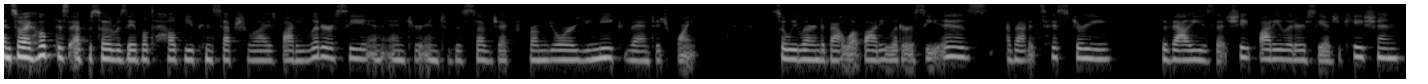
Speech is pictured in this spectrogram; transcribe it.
And so I hope this episode was able to help you conceptualize body literacy and enter into the subject from your unique vantage point. So we learned about what body literacy is, about its history, the values that shape body literacy education,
